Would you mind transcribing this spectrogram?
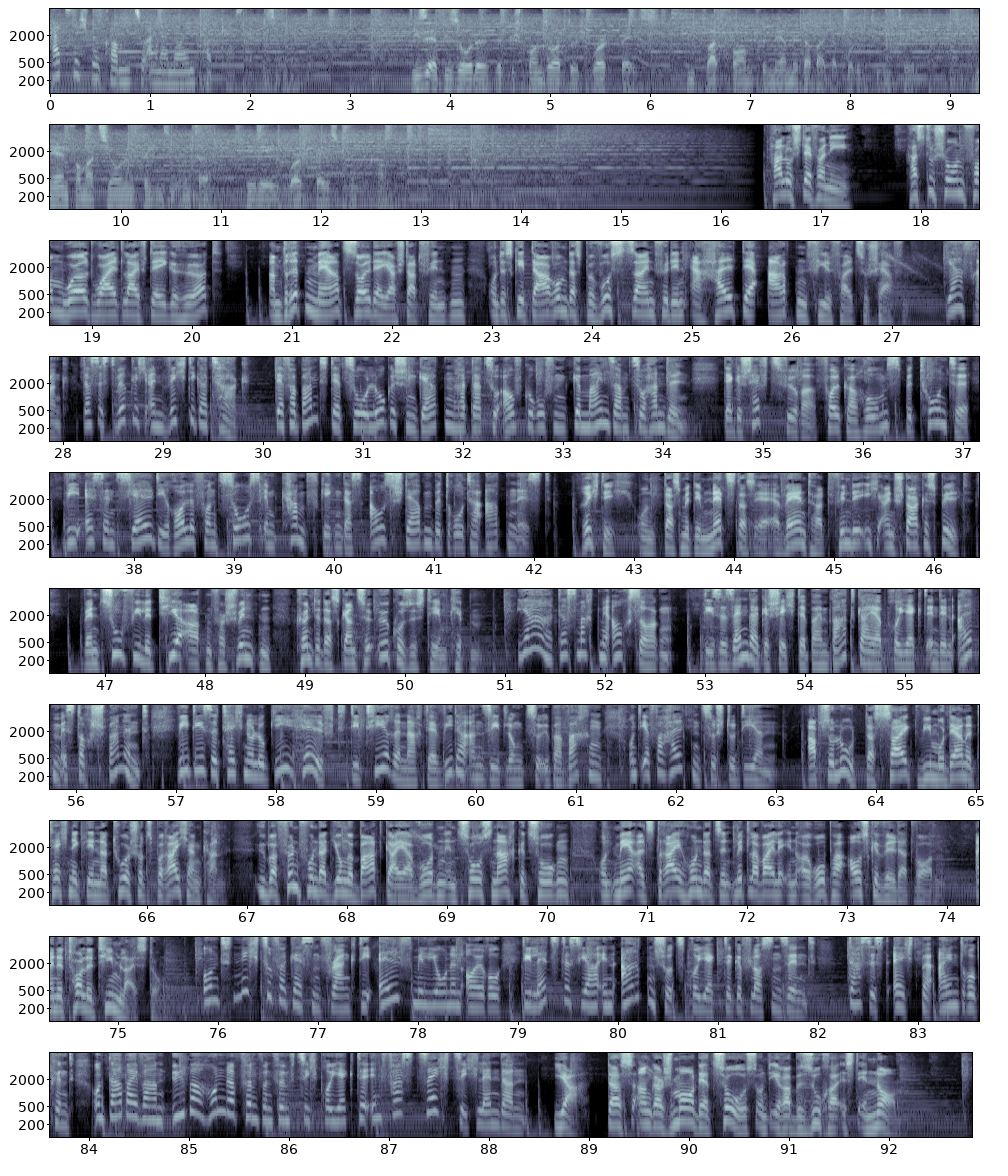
Herzlich willkommen zu einer neuen Podcast-Episode. Diese Episode wird gesponsert durch Workbase, die Plattform für mehr Mitarbeiterproduktivität. Mehr Informationen finden Sie unter www.workbase.com. Hallo Stefanie, hast du schon vom World Wildlife Day gehört? Am 3. März soll der ja stattfinden und es geht darum, das Bewusstsein für den Erhalt der Artenvielfalt zu schärfen. Ja, Frank, das ist wirklich ein wichtiger Tag. Der Verband der Zoologischen Gärten hat dazu aufgerufen, gemeinsam zu handeln. Der Geschäftsführer Volker Holmes betonte, wie essentiell die Rolle von Zoos im Kampf gegen das Aussterben bedrohter Arten ist. Richtig, und das mit dem Netz, das er erwähnt hat, finde ich ein starkes Bild. Wenn zu viele Tierarten verschwinden, könnte das ganze Ökosystem kippen. Ja, das macht mir auch Sorgen. Diese Sendergeschichte beim Bartgeier-Projekt in den Alpen ist doch spannend, wie diese Technologie hilft, die Tiere nach der Wiederansiedlung zu überwachen und ihr Verhalten zu studieren. Absolut, das zeigt, wie moderne Technik den Naturschutz bereichern kann. Über 500 junge Bartgeier wurden in Zoos nachgezogen und mehr als 300 sind mittlerweile in Europa ausgewildert worden. Eine tolle Teamleistung. Und nicht zu vergessen, Frank, die 11 Millionen Euro, die letztes Jahr in Artenschutzprojekte geflossen sind. Das ist echt beeindruckend und dabei waren über 155 Projekte in fast 60 Ländern. Ja, das Engagement der Zoos und ihrer Besucher ist enorm.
